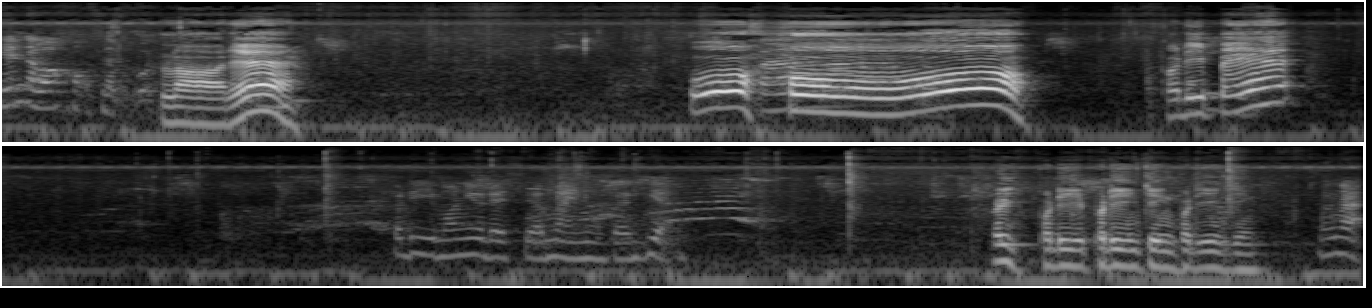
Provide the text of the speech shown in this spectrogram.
เห็นแต่ว่าของเสือกดหล่อเด้โอ้โหพอดีเป๊ะพอดีมอนิวได้เสือใหม่หนึ่งเป็นเพียน เฮ้ย พอดี พอดีจริงๆ พอดีจริงมึงน่ะ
